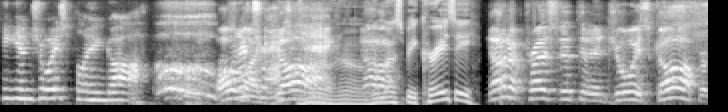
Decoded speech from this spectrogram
He enjoys playing golf. oh Oh my Oh God. no, No. he must be crazy. Not a president that enjoys golf. Or,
